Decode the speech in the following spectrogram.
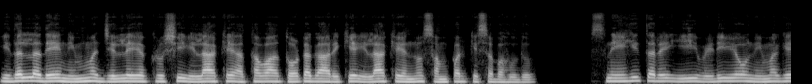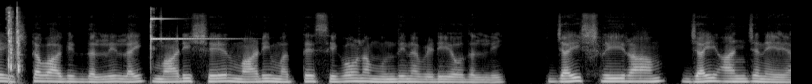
ಇದಲ್ಲದೆ ನಿಮ್ಮ ಜಿಲ್ಲೆಯ ಕೃಷಿ ಇಲಾಖೆ ಅಥವಾ ತೋಟಗಾರಿಕೆ ಇಲಾಖೆಯನ್ನು ಸಂಪರ್ಕಿಸಬಹುದು. ಸ್ನೇಹಿತರೆ, ಈ ವಿಡಿಯೋ ನಿಮಗೆ ಇಷ್ಟವಾಗಿದ್ದಲ್ಲಿ ಲೈಕ್ ಮಾಡಿ, ಶೇರ್ ಮಾಡಿ ಮತ್ತೆ ಸಿಗೋಣ ಮುಂದಿನ ವಿಡಿಯೋದಲ್ಲಿ. ಜೈ ಶ್ರೀರಾಮ್, ಜೈ ಆಂಜನೇಯ.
